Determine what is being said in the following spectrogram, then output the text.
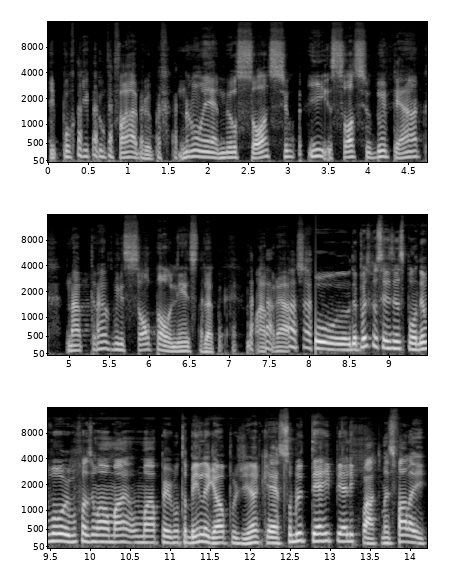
e por que, que o Fábio não é meu sócio e sócio do Jean na transmissão paulista. Um abraço. O- Depois que vocês responderem, eu vou, eu vou fazer uma, uma, uma pergunta bem legal pro Jean, que é sobre o TRPL4. Mas fala aí,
